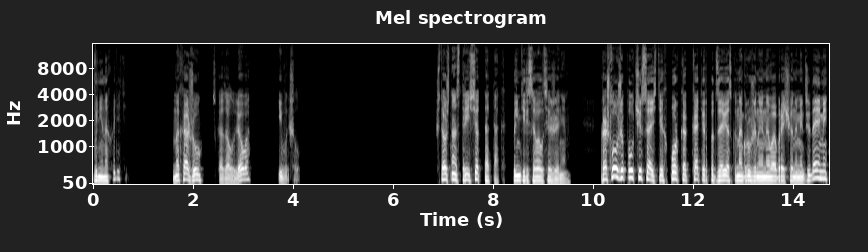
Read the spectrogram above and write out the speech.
Вы не находите? «Нахожу», — сказал Лёва и вышел. «Что ж нас трясет-то так?» — поинтересовался Женя. Прошло уже полчаса с тех пор, как катер под завязку, нагруженный новообращенными джедаями,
